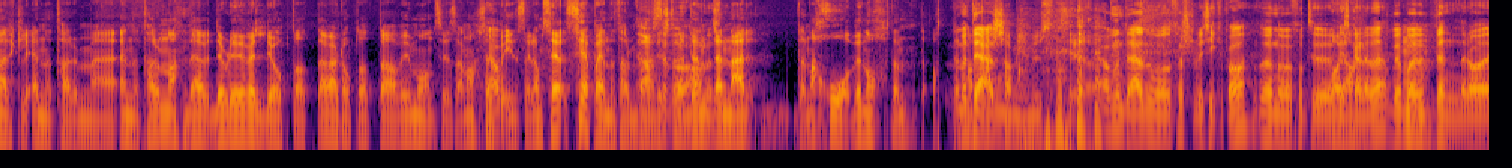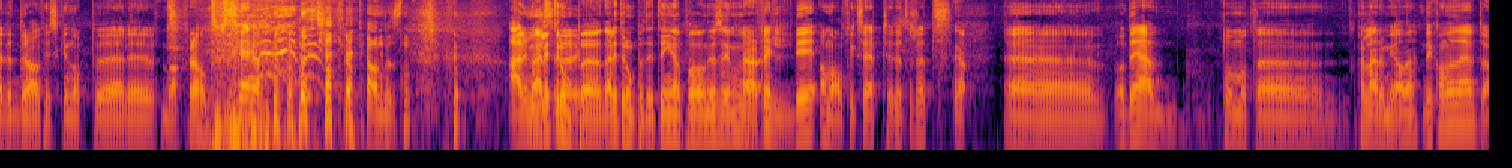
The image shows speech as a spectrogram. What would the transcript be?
merkelig endetarm. endetarm da. det, det blir vi veldig opptatt Det har vært opptatt av i månedsvis her nå. Se Ja. på Instagram. Se, se på endetarmen. Ja, den se på fisken. den, er, den er hoven nå. Den, den har det er- bæsja mye mus. Ja, men Det er noe av det første vi kikker på når vi har fått fiskeren fiskeren nede. Vi bare Mm. vender og eller drar fisken opp eller bakfra, holdt jeg på å si, og kikker opp i anusen. Er Det er litt, rumpe, det er litt rumpetitting her på New Zealand. Det er det. Veldig analfiksert, rett og slett. Ja. Uh, og det er på en måte Kan lære mye av det. Det kan jo det, vet du.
